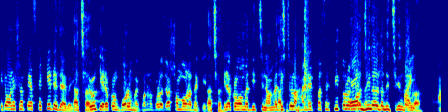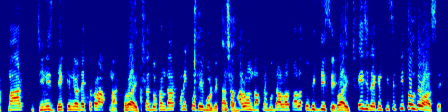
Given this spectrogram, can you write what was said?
এটা অনেক সময় পেঁয়াজটা কেটে যায় ভাই। আচ্ছা। এবং কি এরকম গরম হয় গরমে গলে যাওয়ার সম্ভাবনা থাকে। আচ্ছা। এরকম আমরা দিচ্ছি না আমরা আচ্ছা। দিচ্ছি হলো হান্ড্রেড পার্সেন্ট পিতলের অরিজিনালটা দিচ্ছি কিন্তু আমরা। আপনার জিনিস দেখে নেওয়ার দায়িত্ব করা? আপনার। আপনার দোকানদার অনেক কথাই বলবে। ভালো মন্দ আপনার বুঝে আল্লাহ তাআলা তৌফিক দিছে রাইট এই যে দেখেন পিছে পিতল দেওয়া আছে।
